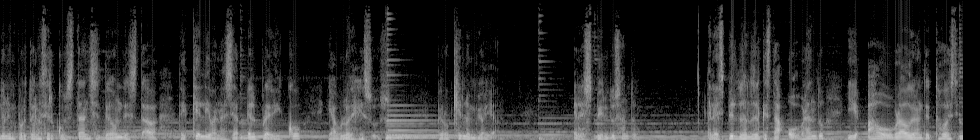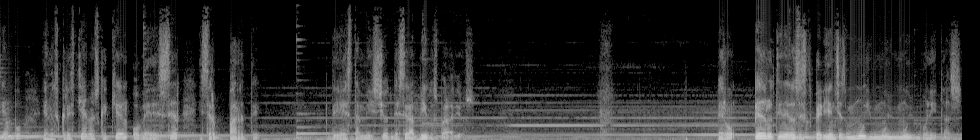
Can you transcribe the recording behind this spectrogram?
no le importó las circunstancias de dónde estaba, de qué le iban a hacer. Él predicó y habló de Jesús. Pero ¿quién lo envió allá? El Espíritu Santo. El Espíritu Santo es el que está obrando y ha obrado durante todo este tiempo en los cristianos que quieren obedecer y ser parte de esta misión de ser amigos para Dios. Pero Pedro tiene dos experiencias muy, muy, muy bonitas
